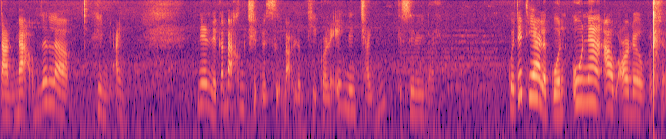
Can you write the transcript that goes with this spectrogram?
tàn bạo, rất là hình ảnh. Nên nếu các bạn không chịu được sự bạo lực thì có lẽ nên tránh cái series này. Cuốn tiếp theo là cuốn Una Out of Order vâng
